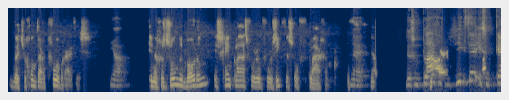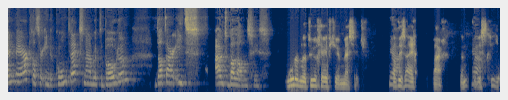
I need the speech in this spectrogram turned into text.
dat je grond daarop voorbereid is. Ja. In een gezonde bodem is geen plaats voor, voor ziektes of plagen. nee. Ja. Dus een plaag of een ziekte is een kenmerk dat er in de context, namelijk de bodem, dat daar iets uit balans is. Moeder Natuur geeft je een message. Ja. Dat is eigenlijk de plaag. Dan ja. is, je,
